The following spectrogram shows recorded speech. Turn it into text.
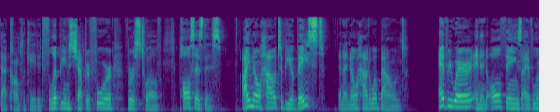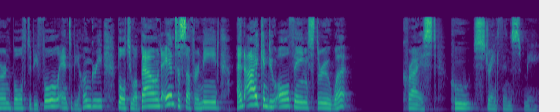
that complicated. Philippians chapter 4, verse 12. Paul says this I know how to be abased and I know how to abound. Everywhere and in all things, I have learned both to be full and to be hungry, both to abound and to suffer need. And I can do all things through what? Christ, who strengthens me.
